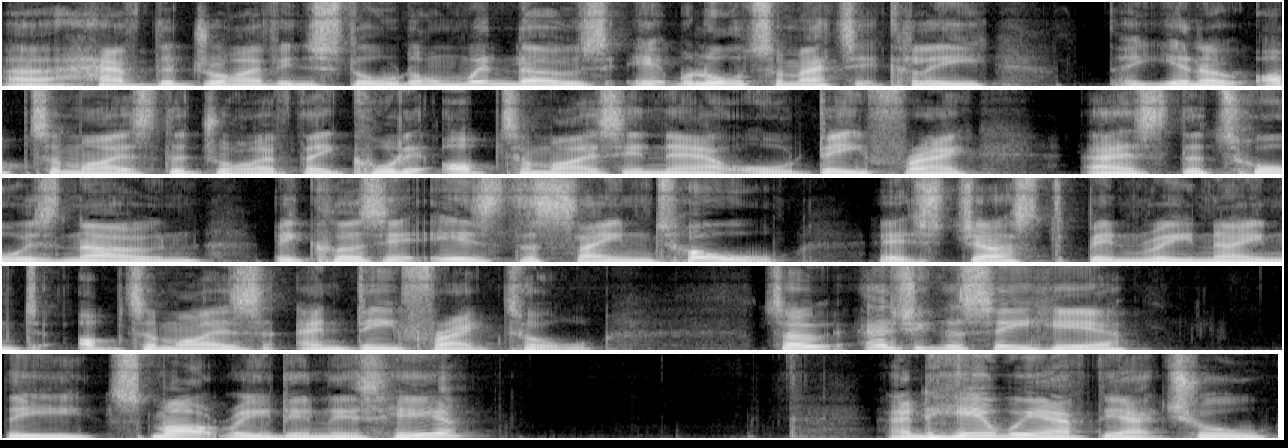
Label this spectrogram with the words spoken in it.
uh, have the drive installed on Windows, it will automatically, uh, you know, optimize the drive. They call it optimizing now or defrag as the tool is known because it is the same tool. It's just been renamed Optimize and Defrag tool. So as you can see here, the smart reading is here. And here we have the actual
